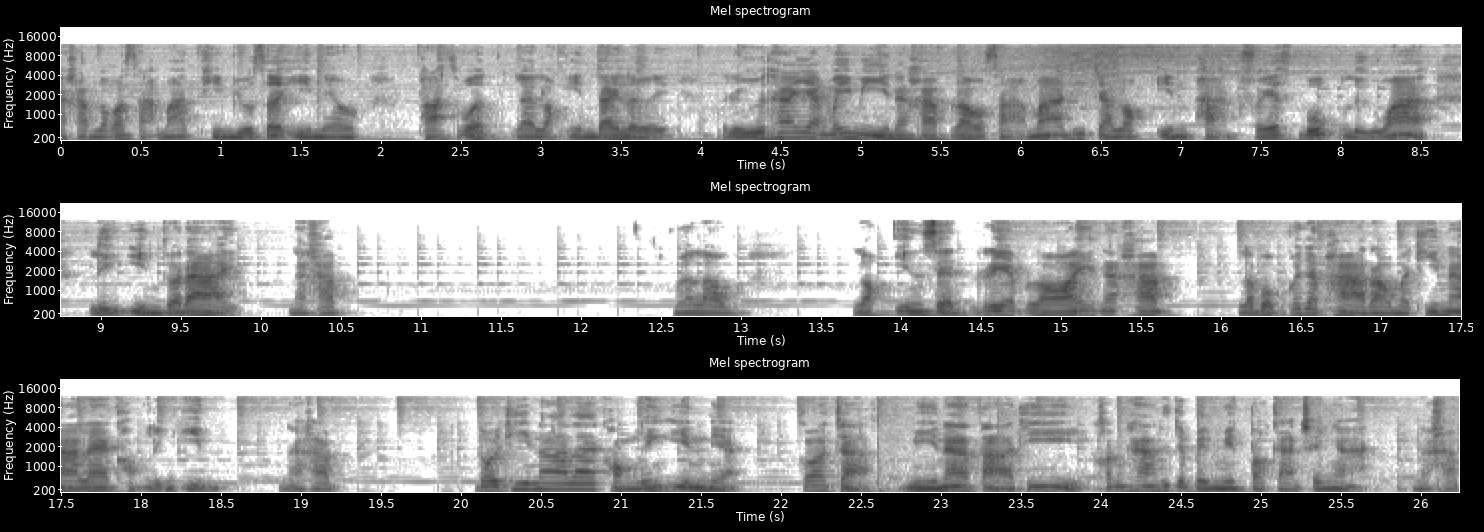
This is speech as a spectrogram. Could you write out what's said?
นะครับ เราก็สามารถพิมพ์ User Email Password และล็อกอินได้เลย หรือถ้ายังไม่มีนะครับ เราสามารถที่จะล็อกอินผ่าน Facebook หรือว่า LinkedIn ก็ได้นะครับ เมื่อเราล็อกอินเสร็จเรียบร้อยนะครับ ระบบก็จะพาเรามาที่หน้าแรกของ LinkedIn นะครับ โดยที่หน้าแรกของ LinkedIn เนี่ยก็จะมีหน้าตาที่ค่อนข้างที่จะเป็นมิตรต่อการใช้งานนะครับ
